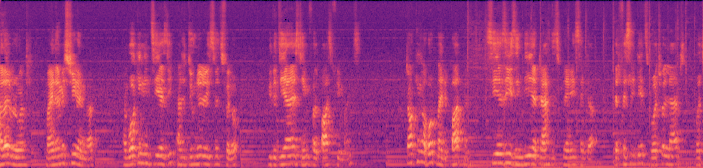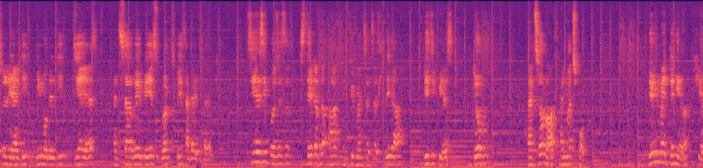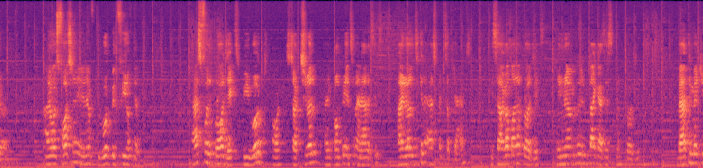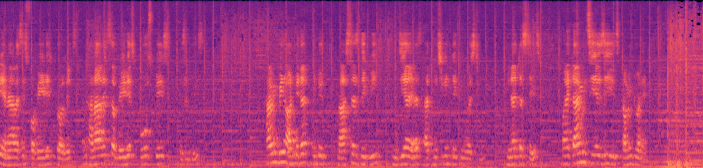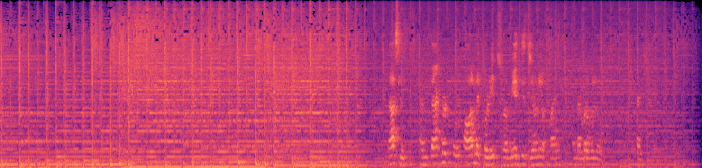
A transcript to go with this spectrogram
Hello everyone, my name is Sri Renganath. I'm working in CSD as a junior research fellow with the GIS team for the past few months. Talking about my department, CSD is indeed a transdisciplinary center that facilitates virtual labs, virtual reality, e-mobility, GIS, and survey-based workspace under its belt. CSD possesses state-of-the-art equipment such as LiDAR, DGPS, drone, and sonar, and much more. During my tenure here, I was fortunate enough to work with few of them. As for the projects, we worked on structural and comprehensive analysis, hydrological aspects of dams, the Sagarmala projects, environmental impact assessment projects, bathymetry analysis for various projects, and analysis of various coast-based facilities. Having been admitted into master's degree in GIS at Michigan Tech University, United States, my time in CSD is coming to an end. Lastly, I am thankful to all my colleagues who have made this journey of mine a memorable one. Thank you.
